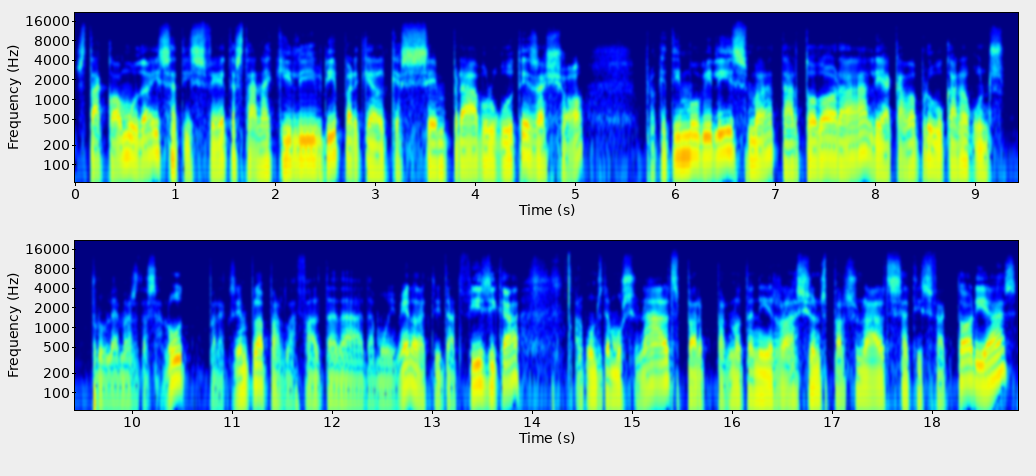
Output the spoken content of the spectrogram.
Està còmode i satisfet, està en equilibri perquè el que sempre ha volgut és això, però aquest immobilisme, tard o d'hora, li acaba provocant alguns problemes de salut, per exemple, per la falta de, de moviment o d'activitat física, alguns d'emocionals, per, per no tenir relacions personals satisfactòries,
